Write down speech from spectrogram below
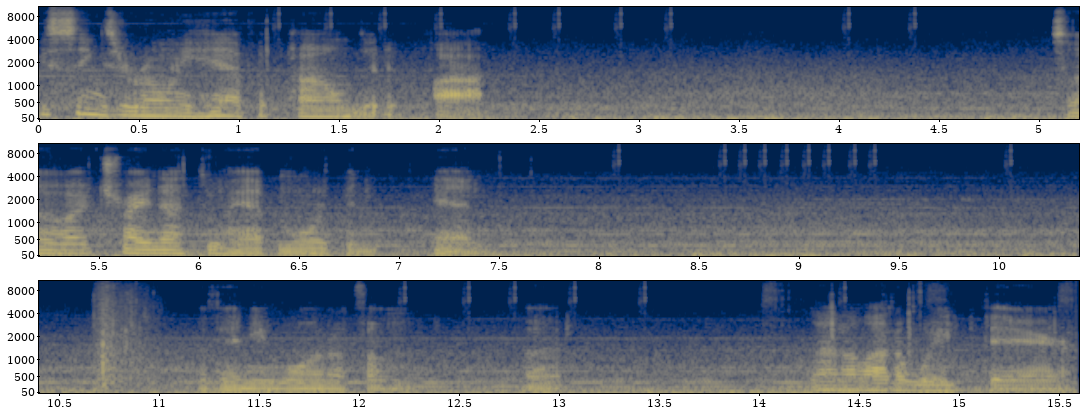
These things are only half a pound at a pop. So I try not to have more than 10 of any one of them, but not a lot of weight there.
